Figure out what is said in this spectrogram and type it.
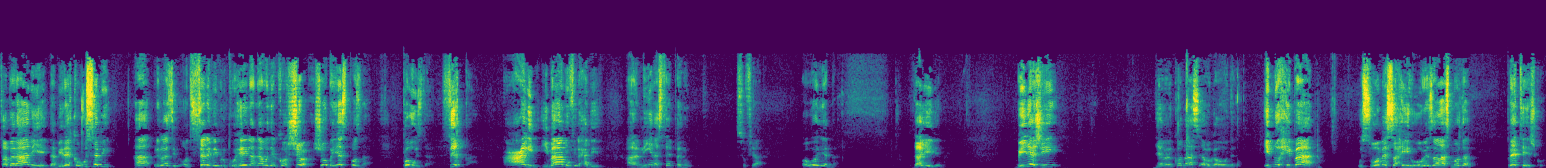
Taberanije, da bi rekao u sebi, ha, prilazim od Seleme ibn Kuhejla, navodim kao šobe. Šobe jest poznat. Pouzdan, thiqa, alim, imamu fil hadith. Ali nije na stepenu Sufjana. Ovo je jedna. Dalje idemo. Bilježi, djelo je kod nas, evo ga ovdje. Ibn Hibban, u svome sahihu, ovo je za vas možda preteško,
